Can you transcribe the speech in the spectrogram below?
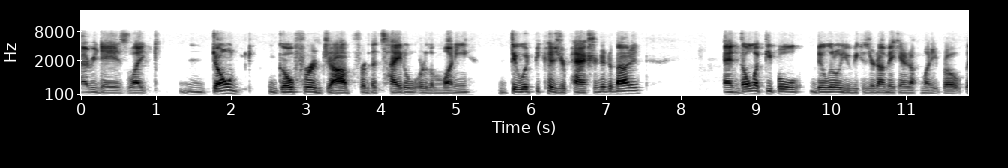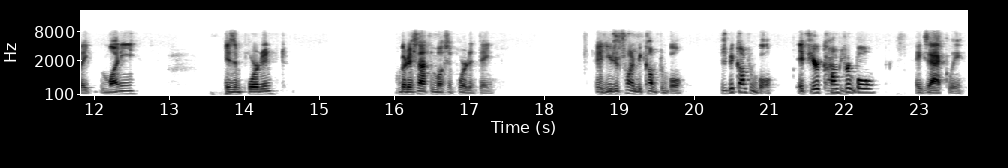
every day is like don't go for a job for the title or the money. Do it because you're passionate about it. And don't let people belittle you because you're not making enough money, bro. Like money is important, but it's not the most important thing. Hey, you just want to be comfortable. Just be comfortable. If you're Happy. comfortable, exactly.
